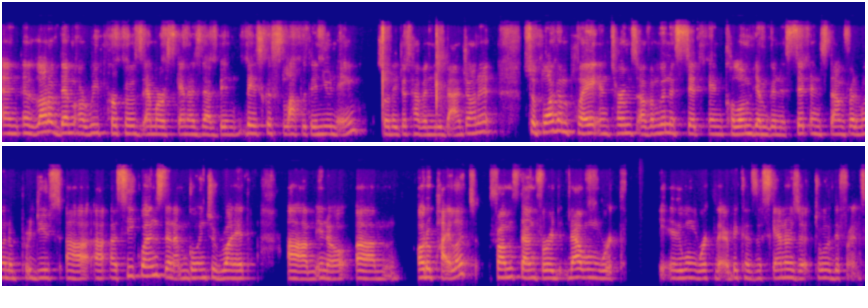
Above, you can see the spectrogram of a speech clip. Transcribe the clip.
and, a lot of them are repurposed MR scanners that have been basically slapped with a new name. So they just have a new badge on it. So plug and play in terms of I'm going to sit in Columbia, I'm going to sit in Stanford, I'm going to produce uh, a, a, sequence, then I'm going to run it, um, you know, um, autopilot from Stanford. That won't work it won't work there because the scanners are totally different.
